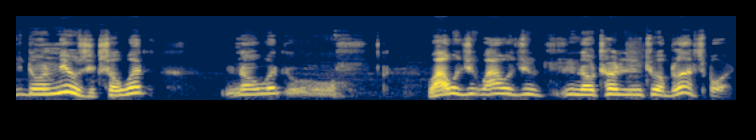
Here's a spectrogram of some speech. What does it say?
You're doing music. So what you know what why would you why would you you know turn it into a blood sport?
